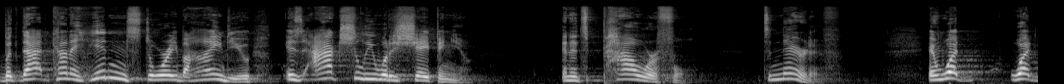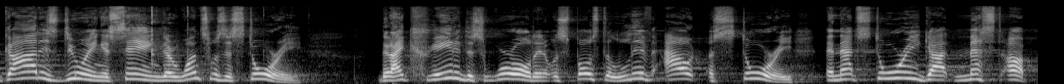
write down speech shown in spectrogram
but that kind of hidden story behind you is actually what is shaping you. And it's powerful, it's a narrative. And what what God is doing is saying there once was a story that I created this world and it was supposed to live out a story, and that story got messed up.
